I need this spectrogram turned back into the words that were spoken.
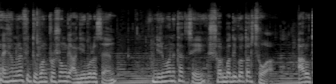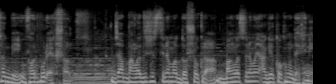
Raihan Rafi Tufan প্রসঙ্গে আগেই বলেছেন, নির্মাণে থাকছে সর্বাধিকতার ছোঁয়া, আরও থাকবে ভরপুর অ্যাকশন, যা বাংলাদেশের সিনেমার দর্শকরা বাংলা সিনেমায় আগে কখনো দেখেনি।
